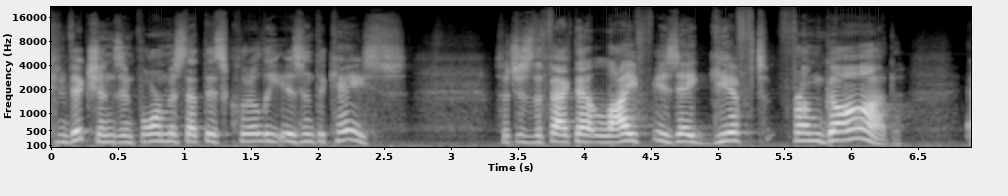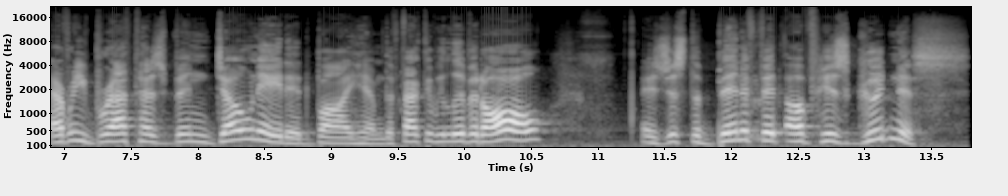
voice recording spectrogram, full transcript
convictions inform us that this clearly isn't the case, such as the fact that life is a gift from God. Every breath has been donated by him. The fact that we live at all is just the benefit of his goodness.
